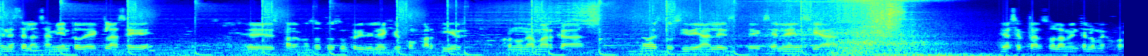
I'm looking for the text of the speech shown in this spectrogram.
en este lanzamiento de clase E. Es para nosotros un privilegio compartir con una marca estos ideales de excelencia, de aceptar solamente lo mejor.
